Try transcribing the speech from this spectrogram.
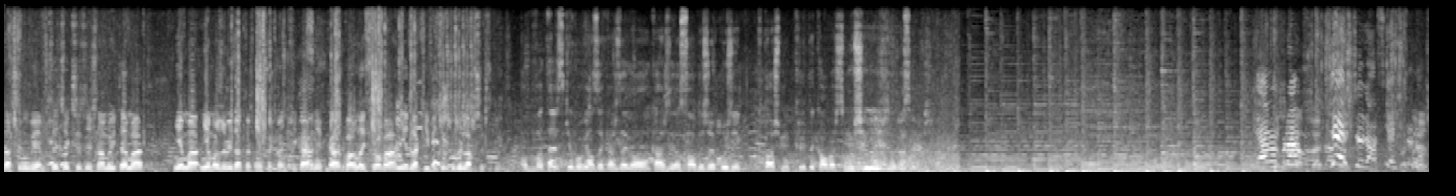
zawsze mówiłem, chcecie krzyczeć na mój temat, nie, ma, nie może być za to konsekwencji karnych. Ka- Wolność słowa nie dla kibiców, tylko dla wszystkich. Obywatelski obowiązek każdego, każdej osoby, żeby później ktoś mógł krytykować, to musi iść zagłosować. Ja prawo. Jeszcze raz, jeszcze raz.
